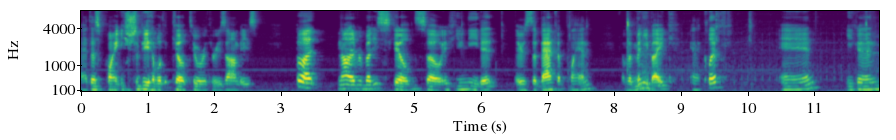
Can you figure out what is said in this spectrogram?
at this point you should be able to kill two or three zombies. But not everybody's skilled so if you need it there's the backup plan of a mini bike and a cliff. And you can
